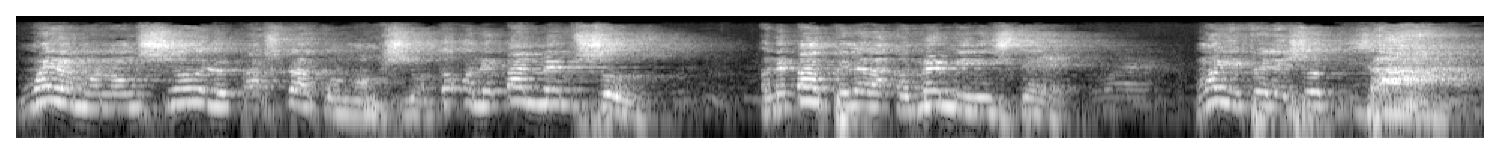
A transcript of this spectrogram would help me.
Moi, il y a mon onction et le pasteur a ton onction. Donc, on n'est pas la même chose. On n'est pas appelé au même ministère. Moi, il fait les choses bizarres.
